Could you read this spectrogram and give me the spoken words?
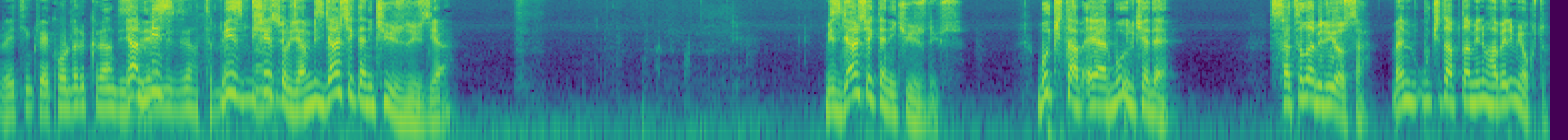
Rating rekorları kıran dizilerimizi biz hatırlıyor biz bir şey söyleyeceğim. Biz gerçekten iki yüzlüyüz ya. Biz gerçekten iki yüzlüyüz. Bu kitap eğer bu ülkede satılabiliyorsa ben bu kitaptan benim haberim yoktu.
